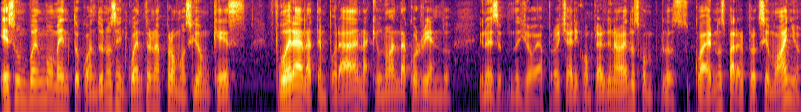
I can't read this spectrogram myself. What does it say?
Es un buen momento cuando uno se encuentra una promoción que es fuera de la temporada en la que uno anda corriendo. Y uno dice, yo voy a aprovechar y comprar de una vez los, los cuadernos para el próximo año.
